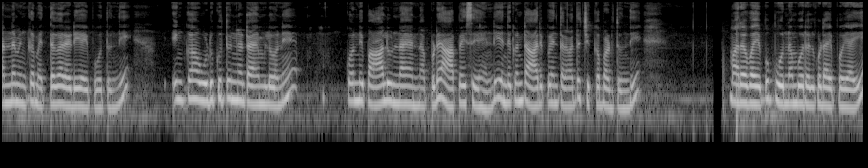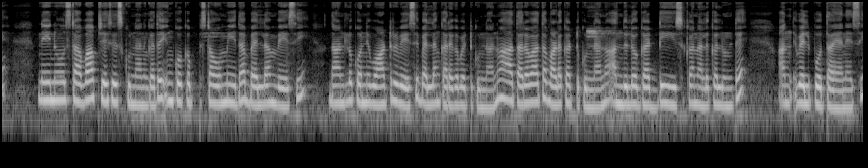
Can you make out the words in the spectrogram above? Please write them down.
అన్నం ఇంకా మెత్తగా రెడీ అయిపోతుంది. ఇంకా ఉడుకుతున్న టైంలోనే కొన్ని పాలు ఉన్నాయన్నప్పుడే ఆపేసేయండి ఎందుకంటే ఆరిపోయిన తర్వాత చిక్కబడుతుంది. మరోవైపు పూర్ణం బూరెలు కూడా అయిపోయాయి. నేను స్టవ్ ఆఫ్ చేసేసుకున్నాను కదా ఇంకొక స్టవ్ మీద బెల్లం వేసి దాంట్లో కొన్ని వాటర్ వేసి బెల్లం కరగబెట్టుకున్నాను. ఆ తర్వాత వడకట్టుకున్నాను. అందులో గడ్డి ఇసుక నలకలు ఉంటే వెళ్ళిపోతాయి అనేసి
